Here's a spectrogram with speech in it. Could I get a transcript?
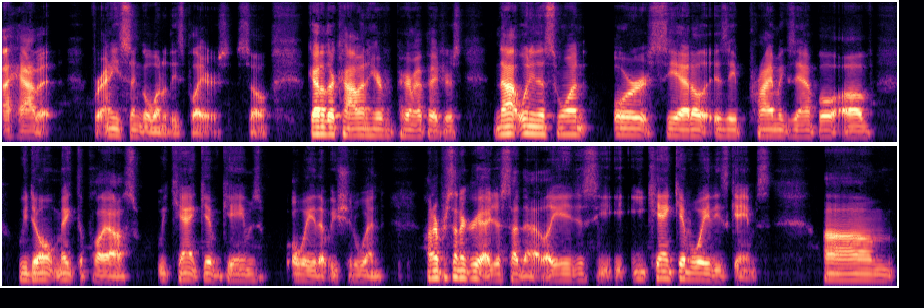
a habit for any single one of these players. So, got another comment here from Paramount Pictures. Not winning this one or Seattle is a prime example of we don't make the playoffs. We can't give games away that we should win. 100% agree. I just said that. Like you just you, you can't give away these games. Um,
